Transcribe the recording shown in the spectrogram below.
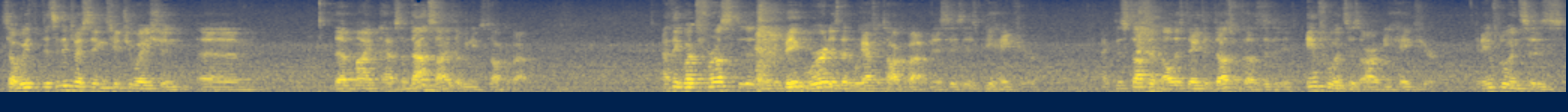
so it's an interesting situation um, that might have some downsides that we need to talk about. I think what for us, the, the big word is that we have to talk about this is, is behavior. Like the stuff that all this data does with us, it, it influences our behavior. It influences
